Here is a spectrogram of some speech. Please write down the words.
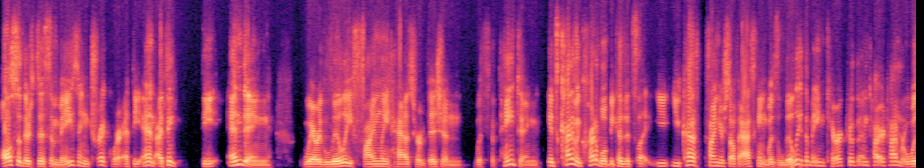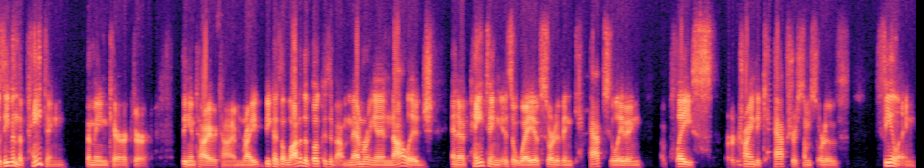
also, there's this amazing trick where at the end, I think the ending where Lily finally has her vision with the painting, it's kind of incredible because it's like you, you kind of find yourself asking, was Lily the main character the entire time, or was even the painting the main character the entire time, right? Because a lot of the book is about memory and knowledge, and a painting is a way of sort of encapsulating a place or trying to capture some sort of feeling.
